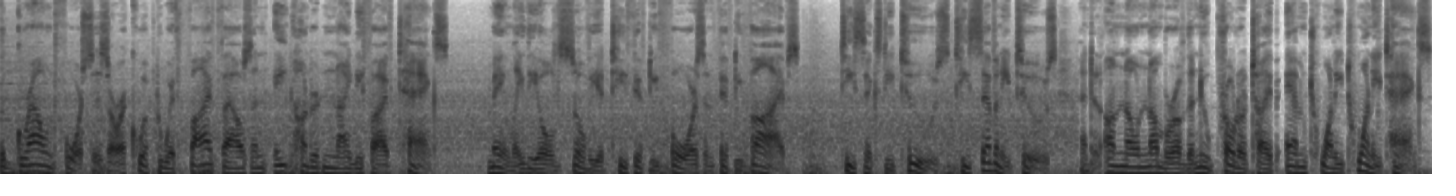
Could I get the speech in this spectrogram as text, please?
The ground forces are equipped with 5,895 tanks, mainly the old Soviet T-54s and 55s, T-62s, T-72s, and an unknown number of the new prototype M2020 tanks.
